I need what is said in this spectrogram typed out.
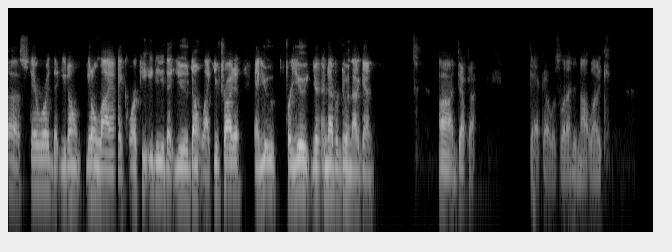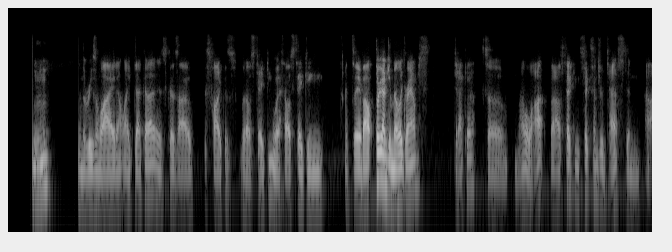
steroid that you don't you don't like or a PED that you don't like? You've tried it and you for you, you're never doing that again. Uh, Deca. Deca was what I did not like. Mm-hmm. And the reason why I didn't like Deca is because I it's probably because what I was taking with I was taking I'd say about 300 milligrams Deca, so not a lot, but I was taking 600 tests and uh,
